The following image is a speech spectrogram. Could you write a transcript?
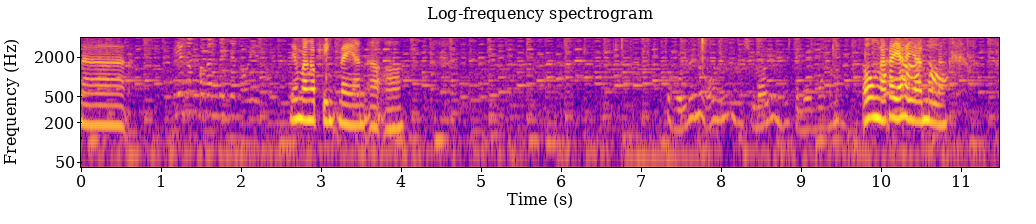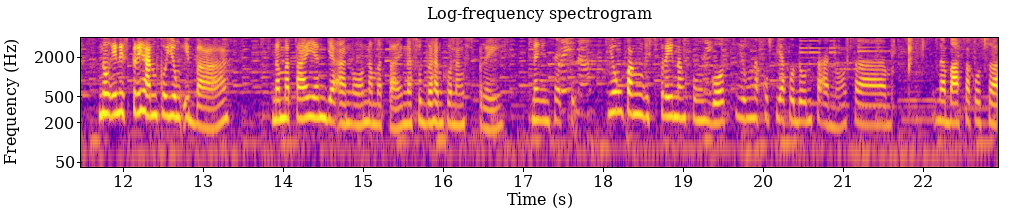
Na Yan ang maganda dyan, oh, yun. yung mga pink na yan, oo. Ito, huli na. Oh, yun. Yung silalim. oh, Tumubo naman. Oo nga, kaya hayaan mo lang. Nung inisprayhan ko yung iba, namatayan diyan, oh, namatay. Nasubrahan ko ng spray ng na. Yung pang spray ng fungus, yung nakopya ko doon sa ano, sa nabasa ko sa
